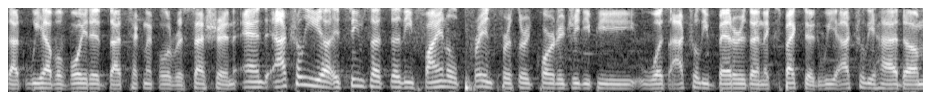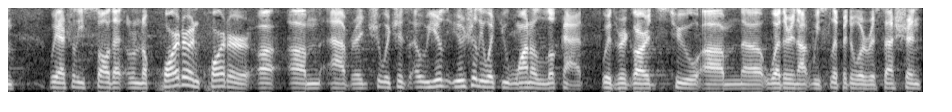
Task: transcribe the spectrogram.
that we have avoided that technical recession. And actually, uh, it seems that uh, the final print for third quarter GDP was actually better than expected. We actually had. Um, we actually saw that on a quarter and quarter uh, um, average, which is usually what you want to look at with regards to um, uh, whether or not we slip into a recession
